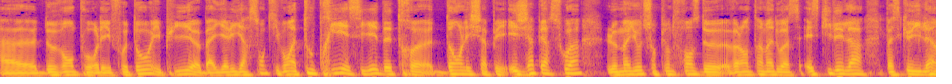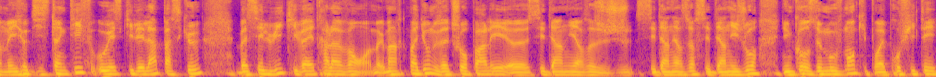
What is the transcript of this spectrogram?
euh, devant pour les photos, et puis euh, bah, il y a les garçons qui vont à tout prix essayer d'être euh, dans l'échappée. Et j'aperçois le maillot de champion de France de Valentin Madouas. Est-ce qu'il est là parce qu'il a un maillot distinctif, ou est-ce qu'il est là parce que bah, c'est lui qui va être à l'avant? Marc Madiot nous a toujours parlé ces dernières ces dernières heures, ces derniers jours d'une course de mouvement qui pourrait profiter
